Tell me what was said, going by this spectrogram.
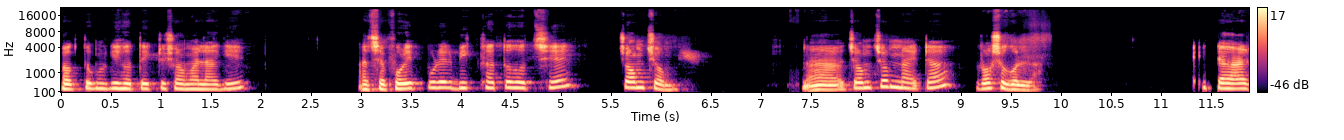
শক্ত মুরগি হতে একটু সময় লাগে। আচ্ছা ফরিদপুরের বিখ্যাত হচ্ছে চমচম। চমচম না এটা রসগোল্লা। এটা আর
